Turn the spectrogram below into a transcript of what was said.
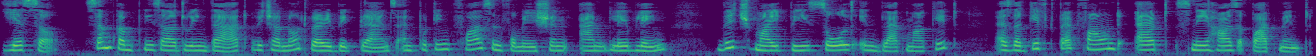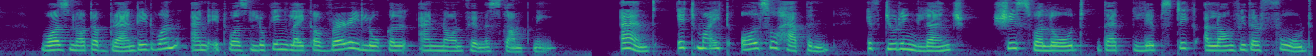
Yes, sir. Some companies are doing that, which are not very big brands, and putting false information and labeling, which might be sold in black market, as the gift pack found at Sneha's apartment was not a branded one and it was looking like a very local and non famous company. And it might also happen if during lunch she swallowed that lipstick along with her food,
